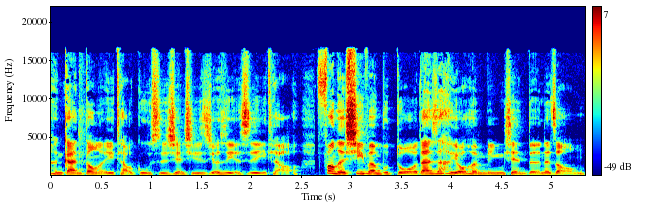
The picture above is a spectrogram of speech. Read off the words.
很感动的一条故事线，其实就是也是一条放的戏份不多，但是有很明显的那种，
